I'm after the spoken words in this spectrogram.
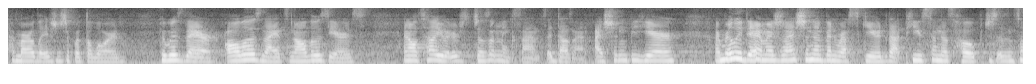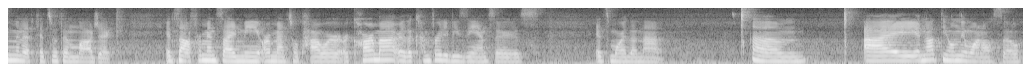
have my relationship with the Lord, who was there all those nights and all those years, And I'll tell you, it just doesn't make sense. It doesn't. I shouldn't be here. I'm really damaged and I shouldn't have been rescued. That peace and this hope just isn't something that fits within logic. It's not from inside me or mental power or karma or the comfort of easy answers. It's more than that. Um, I am not the only one, also.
